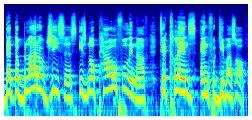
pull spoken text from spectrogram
that the blood of Jesus is not powerful enough to cleanse and forgive us of.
